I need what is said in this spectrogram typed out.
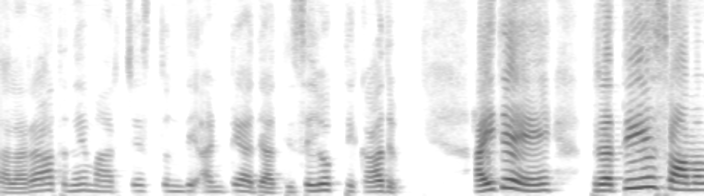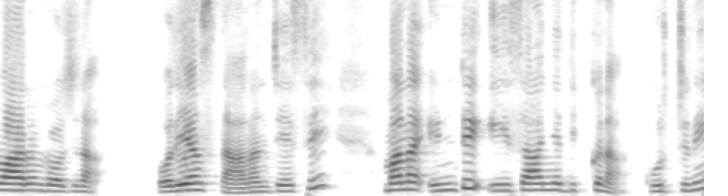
తలరాతనే మార్చేస్తుంది అంటే అది అతిశయోక్తి కాదు. అయితే ప్రతి సోమవారం రోజున ఉదయం స్నానం చేసి మన ఇంటి ఈశాన్య దిక్కున కూర్చుని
